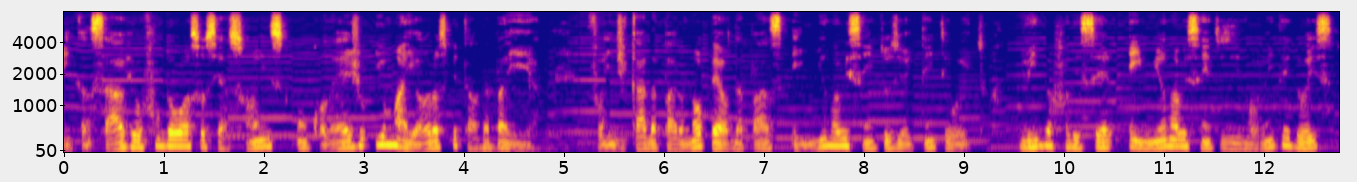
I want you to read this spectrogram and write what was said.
Incansável, fundou associações, um colégio e o maior hospital da Bahia. Foi indicada para o Nobel da Paz em 1988, vindo a falecer em 1992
